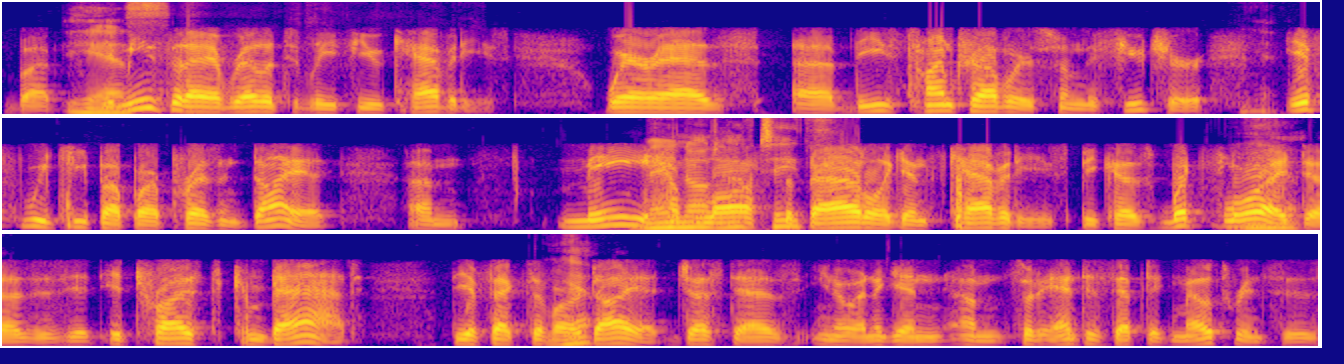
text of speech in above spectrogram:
but yes. it means that I have relatively few cavities. Whereas uh, these time travelers from the future, yeah. if we keep up our present diet. Um, may, may have lost have the battle against cavities because what fluoride yeah. does is it, it tries to combat the effects of our yeah. diet, just as you know, and again, um, sort of antiseptic mouth rinses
